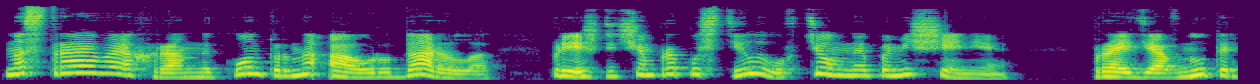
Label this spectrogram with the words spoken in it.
настраивая охранный контур на ауру Даррелла, прежде чем пропустил его в темное помещение. Пройдя внутрь,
